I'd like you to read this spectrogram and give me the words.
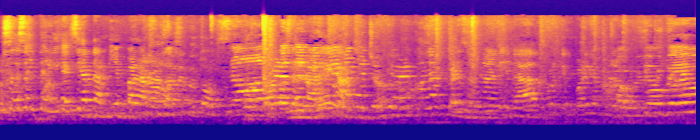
use esa inteligencia también para sus asuntos. No, pero también tiene mucho que ver con la personalidad, porque por ejemplo, yo veo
